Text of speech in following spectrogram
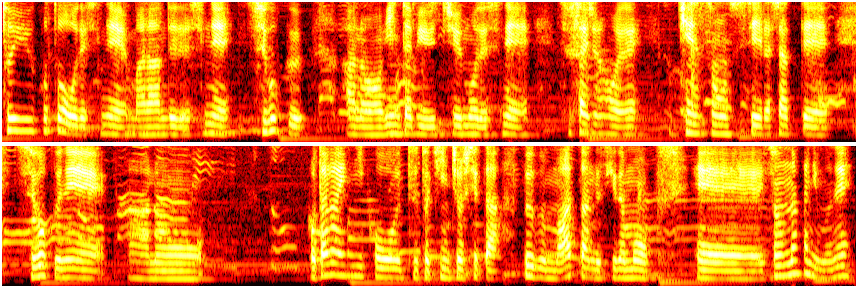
ということをですね、学んでですね、すごく、あの、インタビュー中もですね、最初の方でね、謙遜していらっしゃって、すごくね、あの、お互いにこうずっと緊張してた部分もあったんですけども、えーその中にもね、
